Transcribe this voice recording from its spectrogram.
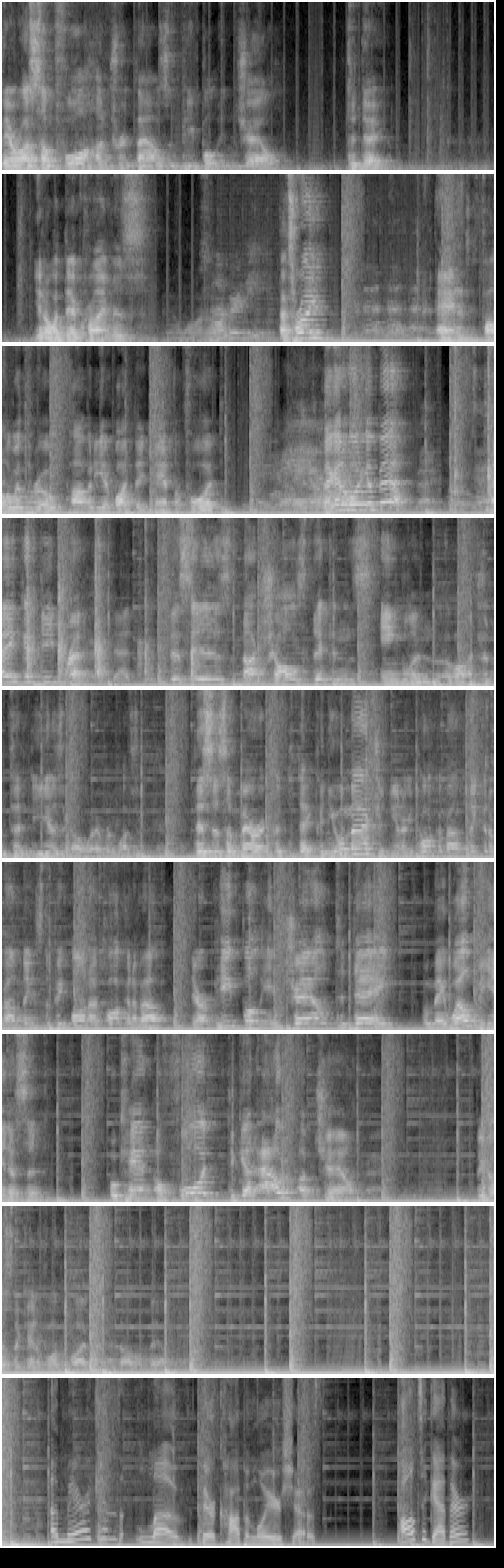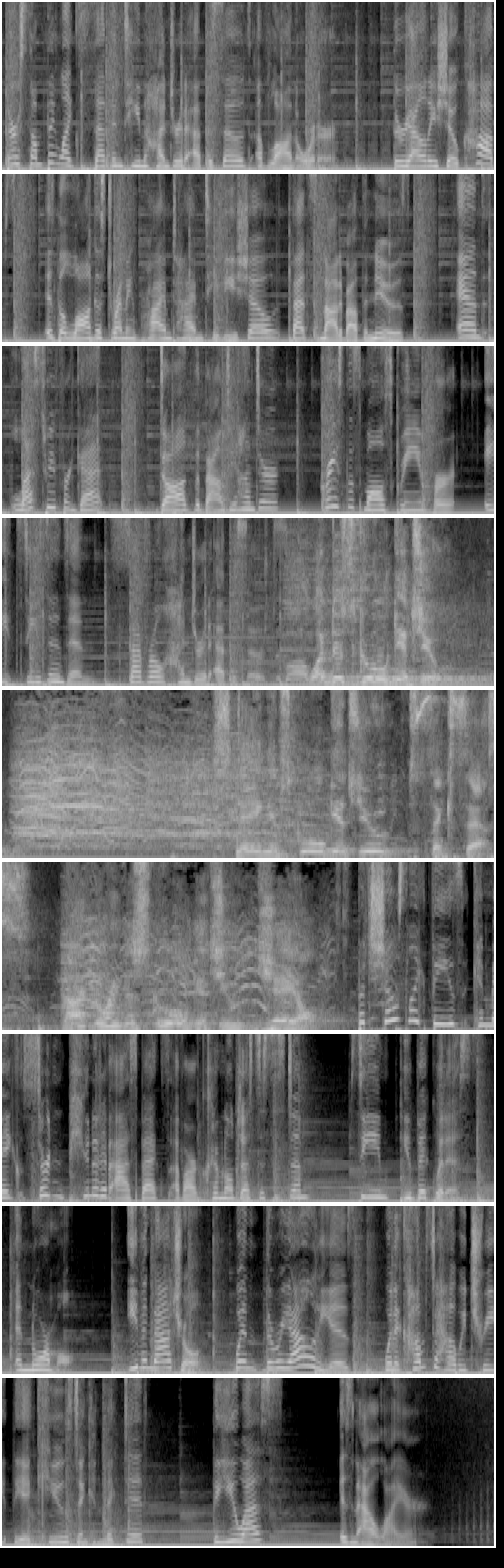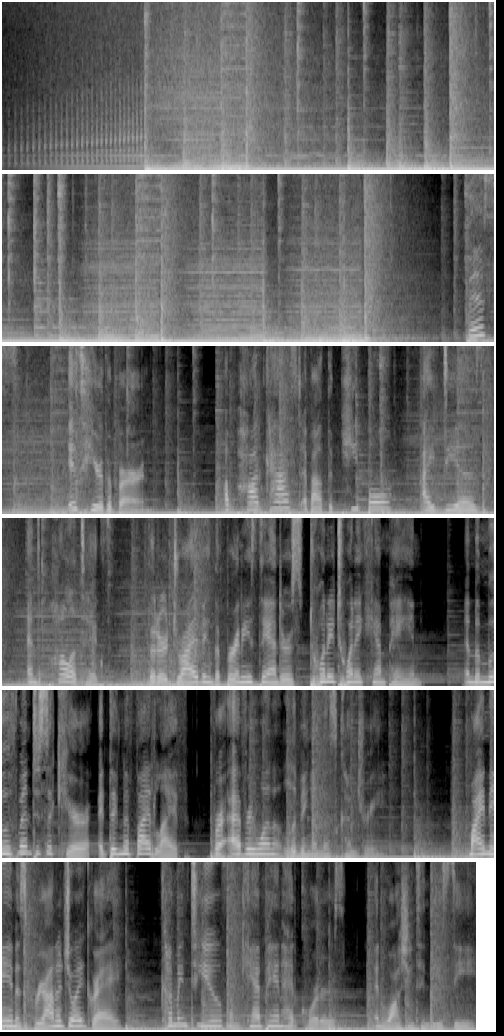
There are some 400,000 people in jail today. You know what their crime is? Poverty. That's right. And follow it through. Poverty and what? They can't afford. They can't afford to get bail. Take a deep breath. This is not Charles Dickens' England of 150 years ago, whatever it was. This is America today. Can you imagine? You know, you talk about thinking about things that people are not talking about. There are people in jail today who may well be innocent, who can't afford to get out of jail because they can't afford the $500 bail. Americans love their cop and lawyer shows. Altogether, there's something like 1,700 episodes of Law and Order. The reality show Cops is the longest running primetime TV show that's not about the news. And lest we forget, Dog the Bounty Hunter graced the small screen for eight seasons and several hundred episodes. What does school get you? Staying in school gets you success. Not going to school gets you jail. But shows like these can make certain punitive aspects of our criminal justice system seem ubiquitous and normal, even natural, when the reality is, when it comes to how we treat the accused and convicted, the US is an outlier. This is Hear the Bern, a podcast about the people, ideas, and politics that are driving the Bernie Sanders 2020 campaign and the movement to secure a dignified life for everyone living in this country. My name is Briahna Joy Gray, coming to you from campaign headquarters in Washington, D.C.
